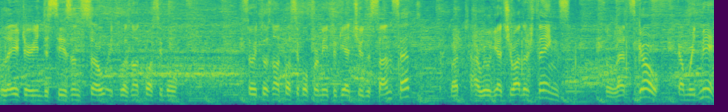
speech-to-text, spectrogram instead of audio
later in the season so it was not possible so it was not possible for me to get you the sunset but I will get you other things. So let's go. Come with me.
